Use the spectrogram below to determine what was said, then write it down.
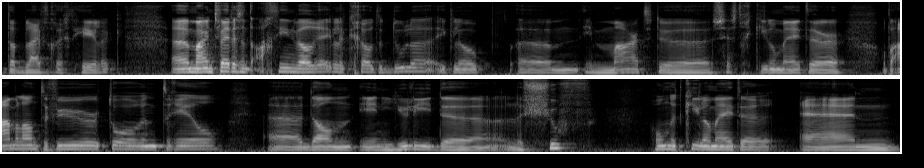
dat blijft toch echt heerlijk. maar in 2018 wel redelijk grote doelen. Ik loop um, in maart de 60 kilometer op Ameland, de vuurtoren trail. dan in juli de Le Chouf, 100 kilometer. En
